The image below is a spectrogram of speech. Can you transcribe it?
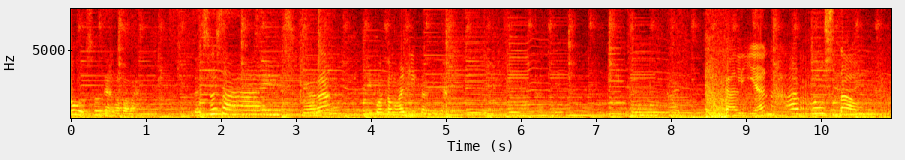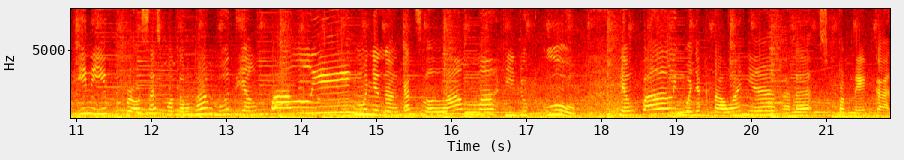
Oh sudah udah nggak apa-apa. Udah selesai. Sekarang dipotong lagi kalinya. Kalian harus tahu ini proses potong rambut yang paling menyenangkan selama hidupku. Yang paling banyak ketawanya karena super nekat.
